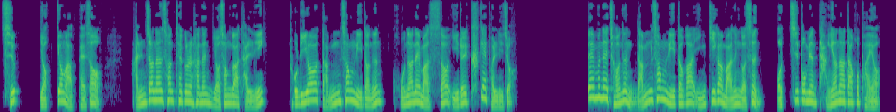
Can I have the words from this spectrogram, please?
즉 역경 앞에서 안전한 선택을 하는 여성과 달리 도리어 남성 리더는 고난에 맞서 일을 크게 벌리죠. 때문에 저는 남성 리더가 인기가 많은 것은 어찌 보면 당연하다고 봐요.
